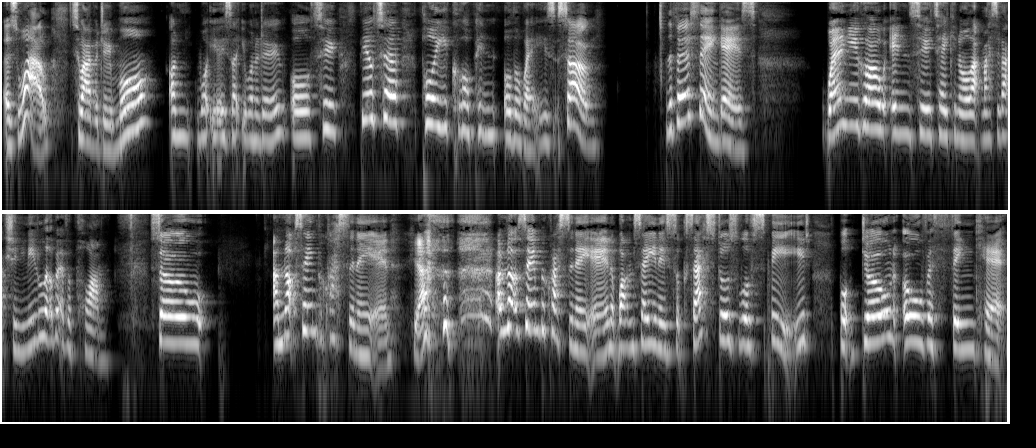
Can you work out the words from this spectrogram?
as well to either do more on what it is that you want to do or to be able to pull your cup in other ways. So, the first thing is when you go into taking all that massive action, you need a little bit of a plan. So I'm not saying procrastinating, yeah. I'm not saying procrastinating. What I'm saying is success does love speed, but don't overthink it.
